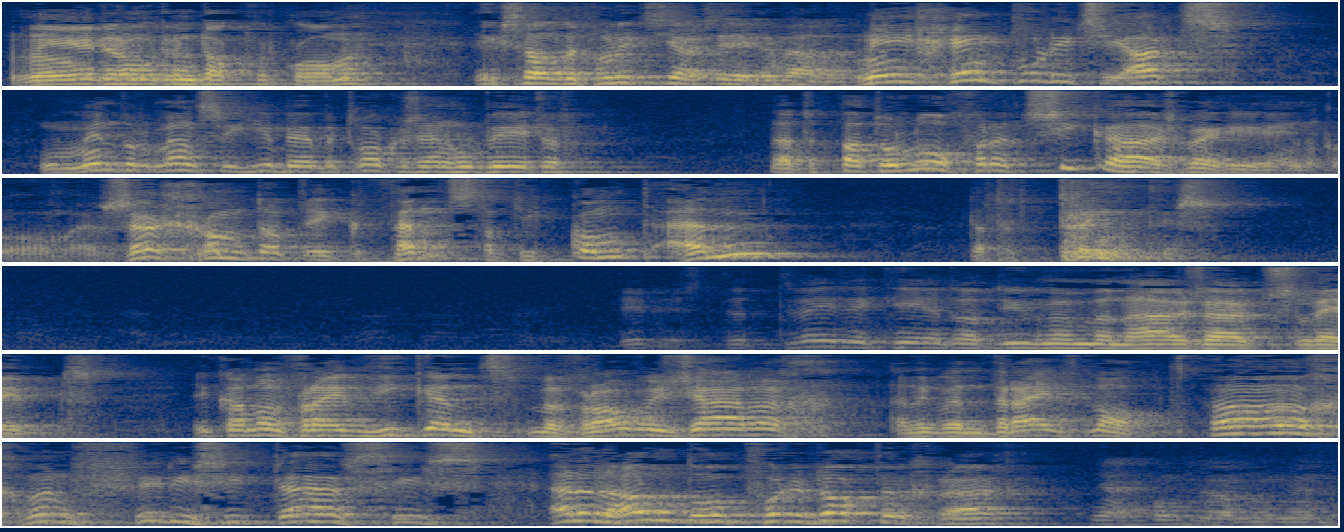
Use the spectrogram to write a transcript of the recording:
Nee, er moet een dokter komen. Ik zal de politiearts even bellen. Nee, geen politiearts. Hoe minder mensen hierbij betrokken zijn, hoe beter. Laat de patholoog van het ziekenhuis bij u heen komen. Zeg hem dat ik wens dat hij komt en dat het dringend is. Dit is de tweede keer dat u me mijn huis uitsleept. Ik had een vrij weekend. Mevrouw is jarig en ik ben drijfnat. Ach, mijn felicitaties. En een handdoek voor de dokter graag. Ja, komt wel een moment.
